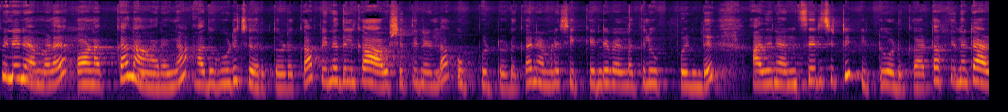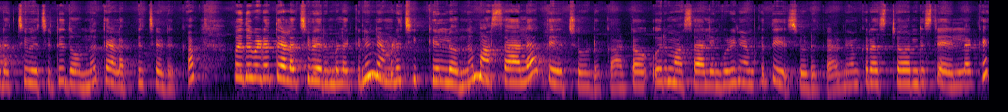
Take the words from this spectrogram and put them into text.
പിന്നെ നമ്മൾ ഉണക്ക നാരങ്ങ അതുകൂടി ചേർത്ത് കൊടുക്കുക. പിന്നെ ഇതിലേക്ക് ആവശ്യത്തിനുള്ള ഉപ്പ് ഇട്ട് കൊടുക്കുക. നമ്മൾ ചിക്കന്റെ വെള്ളത്തിൽ ഉപ്പുണ്ട് അതിനനുസരിച്ചിട്ട് ഇട്ട് കൊടുക്കുക കേട്ടോ. എന്നിട്ട് അടച്ച് വെച്ചിട്ട് ഇതൊന്ന് തിളപ്പിച്ചെടുക്കാം അപ്പോൾ ഇതിവിടെ തിളച്ച് വരുമ്പോഴേക്കിനും നമ്മുടെ ചിക്കനിലൊന്ന് മസാല തേച്ച് കൊടുക്കുക കേട്ടോ. ഒരു മസാലയും കൂടി നമുക്ക് തേച്ച് കൊടുക്കാം നമുക്ക് റെസ്റ്റോറന്റ് സ്റ്റൈലിലൊക്കെ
